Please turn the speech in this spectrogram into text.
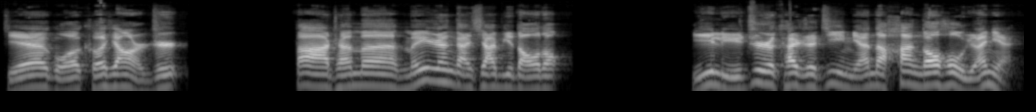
结果可想而知，大臣们没人敢瞎逼叨叨。以吕雉开始纪年的汉高后元年，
